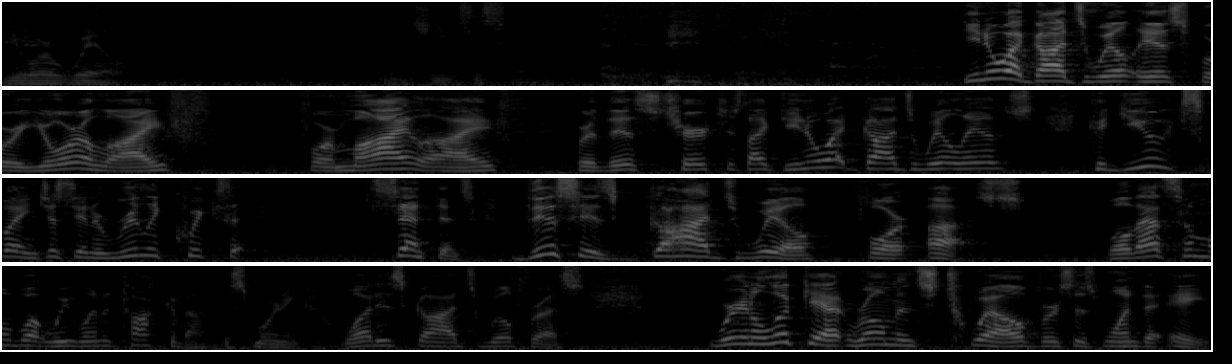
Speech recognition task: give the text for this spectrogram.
your will. In Jesus' name. Do you know what God's will is for your life, for my life, for this church's life? Do you know what God's will is? Could you explain just in a really quick se- sentence? This is God's will for us. Well, that's some of what we want to talk about this morning. What is God's will for us? We're going to look at Romans 12, verses 1 to 8.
